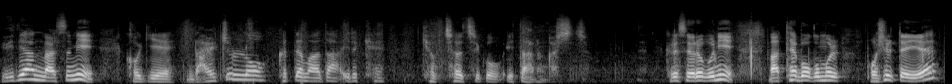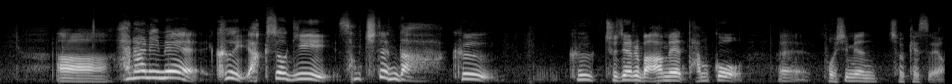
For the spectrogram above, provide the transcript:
위대한 말씀이 거기에 날줄로 그때마다 이렇게 겹쳐지고 있다는 것이죠. 네, 그래서 여러분이 마태복음을 보실 때에 아, 하나님의 그 약속이 성취된다. 그, 그 주제를 마음에 담고 에, 보시면 좋겠어요.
